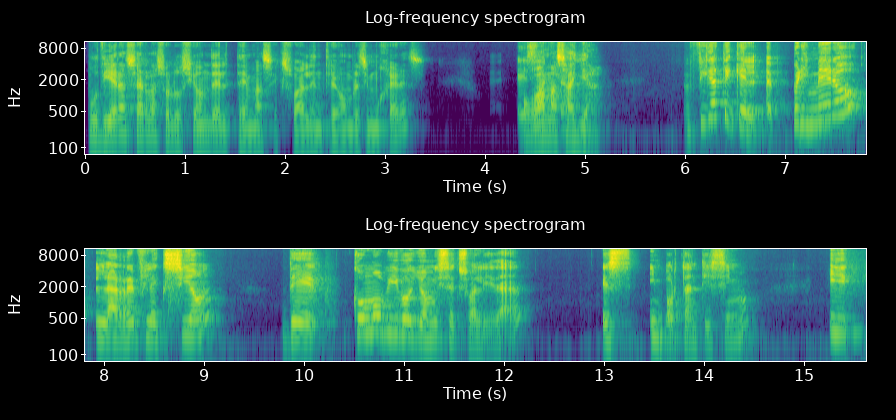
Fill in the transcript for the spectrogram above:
pudiera ser la solución del tema sexual entre hombres y mujeres? ¿O va más allá? Fíjate que primero la reflexión de cómo vivo yo mi sexualidad es importantísimo. Y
